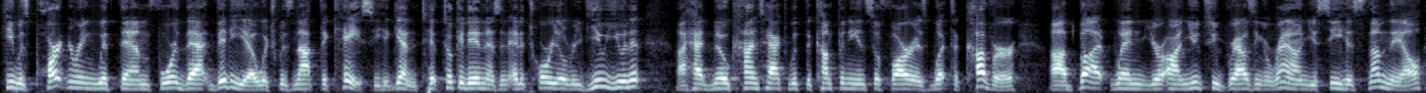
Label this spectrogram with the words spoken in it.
he was partnering with them for that video, which was not the case. He again t- took it in as an editorial review unit, uh, had no contact with the company insofar as what to cover. Uh, but when you're on YouTube browsing around, you see his thumbnail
